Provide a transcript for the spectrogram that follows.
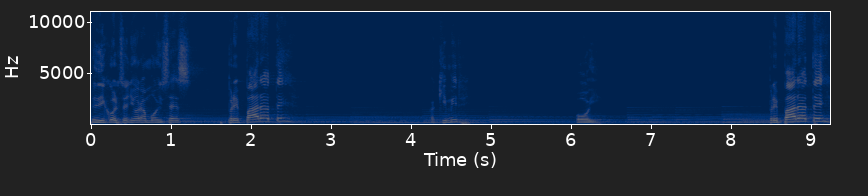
Le dijo el Señor a Moisés, prepárate. Aquí mire. Hoy. Prepárate.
